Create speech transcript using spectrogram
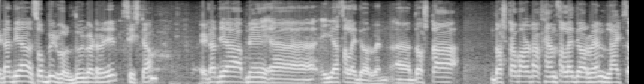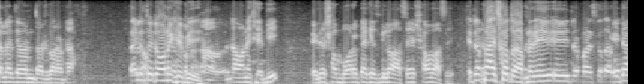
এটা দিয়া চব্বিশ ভোল্ট দুই ব্যাটারির সিস্টেম এটা দিয়া আপনি ইয়া চালাইতে পারবেন। দশটা দশটা বারোটা ফ্যান চালাইতে পারবেন লাইট চালাইতে পারবেন দশ বারোটা। তাহলে তো এটা অনেক হেভি হ্যাঁ, এটা অনেক হেভি এটা সব বড় প্যাকেজগুলো আছে সব আছে। এটার প্রাইস কত? আপনার এই এইটার প্রাইস কত এটা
